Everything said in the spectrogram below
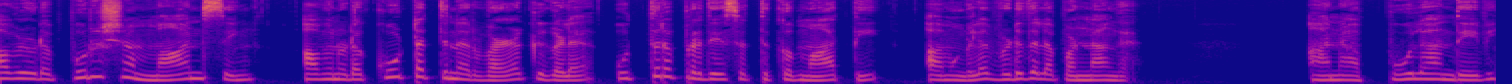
அவளோட புருஷன் மான்சிங் அவனோட கூட்டத்தினர் வழக்குகளை உத்தரப்பிரதேசத்துக்கு மாத்தி அவங்கள விடுதலை பண்ணாங்க. ஆனா பூலாந்தேவி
